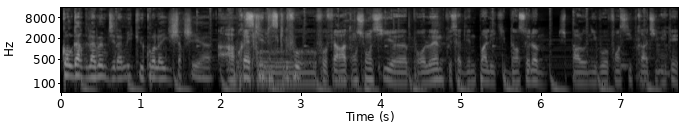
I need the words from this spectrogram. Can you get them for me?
qu'on garde la même dynamique, qu'on aille chercher euh, Après, ce qu'il faut, qu'il faut. faire attention aussi euh, pour l'OM que ça ne devienne pas l'équipe d'un seul homme. Je parle au niveau offensif, créativité.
